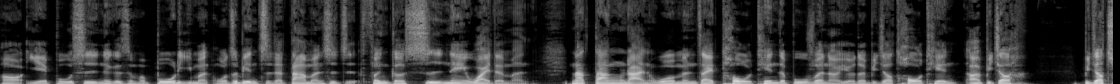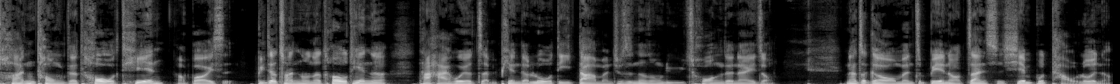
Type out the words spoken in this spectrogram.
哦，也不是那个什么玻璃门。我这边指的大门是指分隔室内外的门。那当然，我们在透天的部分呢，有的比较透天啊，比较。比较传统的透天啊，不好意思，比较传统的透天呢，它还会有整片的落地大门，就是那种铝窗的那一种。那这个我们这边哦，暂时先不讨论哦。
